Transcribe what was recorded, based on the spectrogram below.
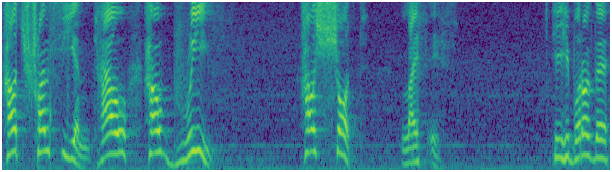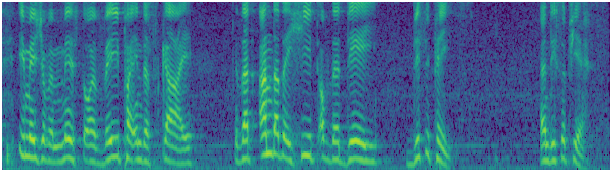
how transient, how, how brief, how short life is. He, he borrows the image of a mist or a vapor in the sky that under the heat of the day dissipates and disappears.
